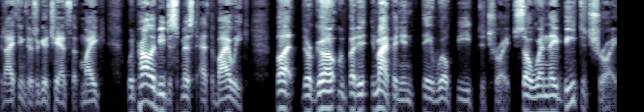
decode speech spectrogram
and I think there's a good chance that Mike would probably be dismissed at the bye week. But they're going. But in my opinion, they will beat Detroit. So when they beat Detroit,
